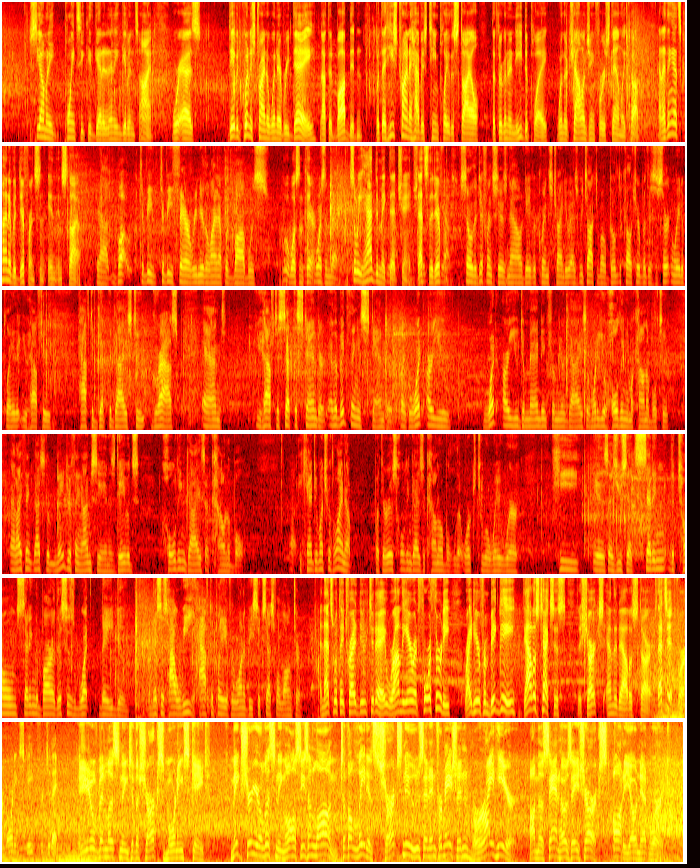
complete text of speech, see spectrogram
see how many points he could get at any given time. Whereas David Quinn is trying to win every day, not that Bob didn't, but that he's trying to have his team play the style that they're going to need to play when they're challenging for a Stanley Cup. And I think that's kind of a difference in, in, in style. Yeah, but to be to be fair, we knew the lineup with Bob was well, it wasn't there. Wasn't there. So he had to make yeah. that change. That's the difference. Yeah. So the difference is now David Quinn's trying to, as we talked about, build the culture, but there's a certain way to play that you have to have to get the guys to grasp, and you have to set the standard. And the big thing is standard. Like, what are you, what are you demanding from your guys, and what are you holding them accountable to? And I think that's the major thing I'm seeing is David's holding guys accountable. Uh, he can't do much with lineup, but there is holding guys accountable that works to a way where he is, as you said, setting the tone, setting the bar. This is what they do. And this is how we have to play if we want to be successful long term. And that's what they try to do today. We're on the air at 4:30 right here from Big D, Dallas, Texas, the Sharks and the Dallas Stars. That's it for our morning skate for today. You've been listening to the Sharks Morning Skate. Make sure you're listening all season long to the latest Sharks news and information right here on the San Jose Sharks Audio Network.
